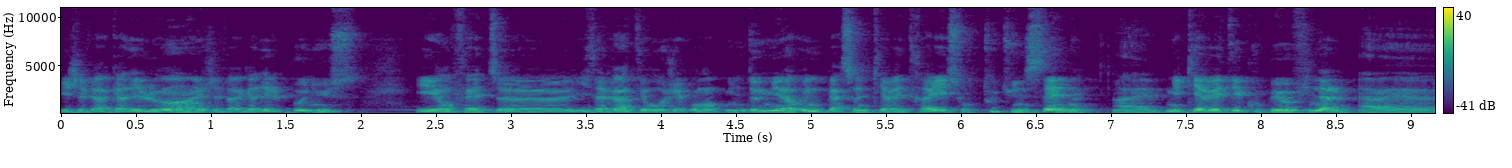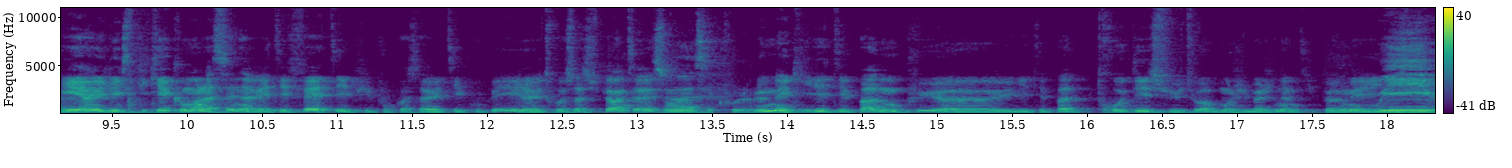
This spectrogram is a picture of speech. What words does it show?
et j'avais regardé le 1 et j'avais regardé le bonus. Et en fait, euh, ils avaient interrogé pendant une demi-heure une personne qui avait travaillé sur toute une scène, Ouais. mais qui avait été coupée au final. Ah ouais, Et euh, il expliquait comment la scène avait été faite et puis pourquoi ça avait été coupé. Et j'avais trouvé ça super intéressant. cool. Le mec, il était pas non plus, euh, il était pas trop déçu, tu vois. Bon, j'imagine un petit peu, mais il Oui,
